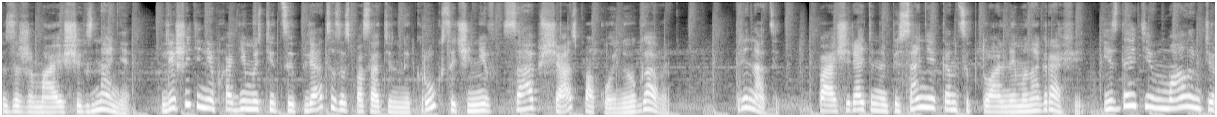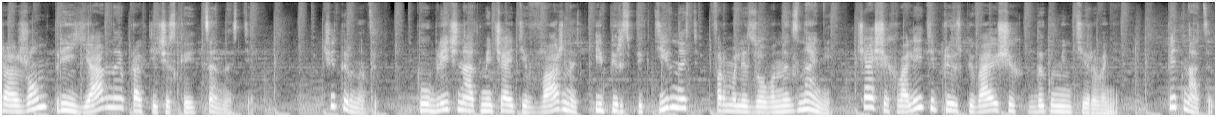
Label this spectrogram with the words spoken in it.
зажимающих знания. Лишите необходимости цепляться за спасательный круг, сочинив сообща спокойную гавань. 13. Поощряйте написание концептуальной монографии. Издайте малым тиражом при явной практической ценности. 14. Публично отмечайте важность и перспективность формализованных знаний. Чаще хвалите преуспевающих в документировании. 15.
